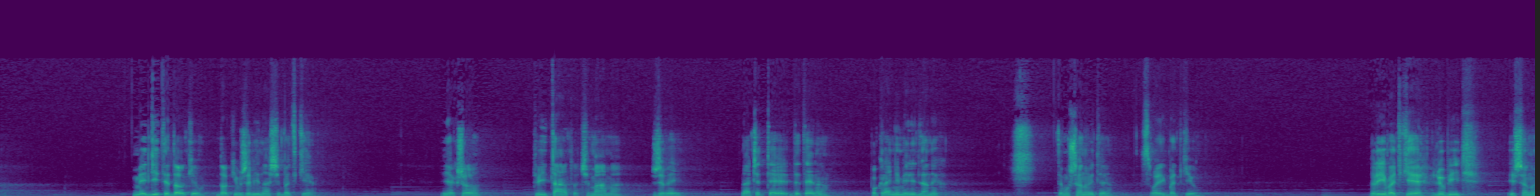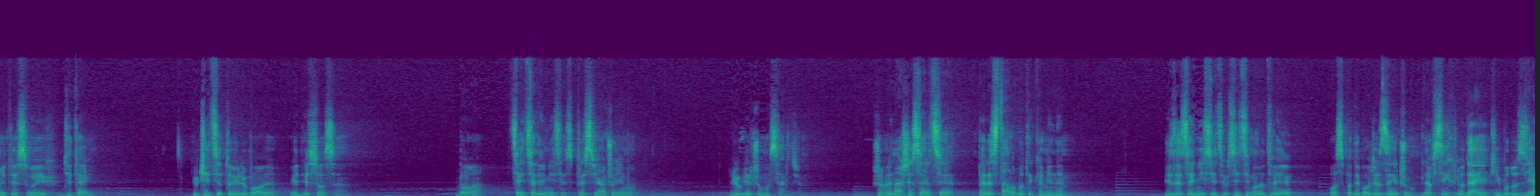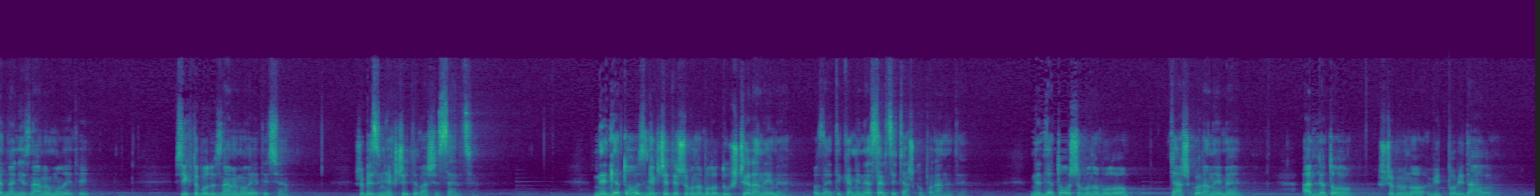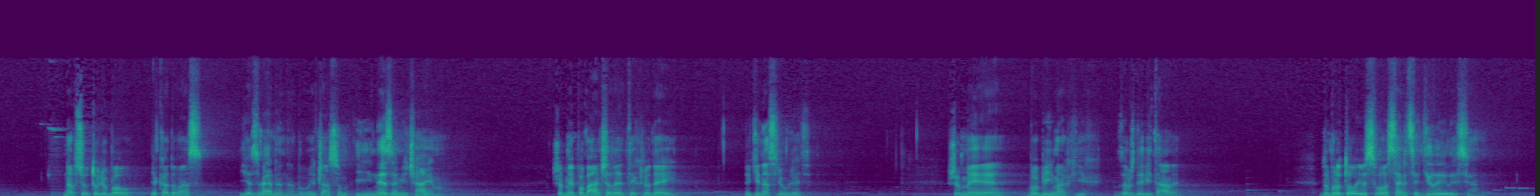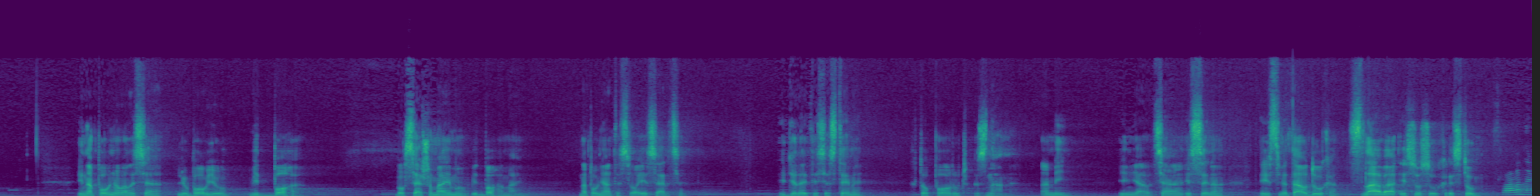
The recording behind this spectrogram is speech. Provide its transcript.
Ми діти доків, доків живі наші батьки. І якщо твій тато чи мама живий, значить ти дитина, по крайній мірі для них. Тому шануйте своїх батьків. Дорогі батьки, любіть і шануйте своїх дітей і вчіться тої любові від Ісуса. Бо цей цілий місяць присвячуємо люблячому серцю, щоб наше серце перестало бути кам'яним. І за цей місяць усі ці молитви Господи Боже, зичу для всіх людей, які будуть з'єднані з нами в молитві, всі, хто будуть з нами молитися, щоб зм'якчити ваше серце. Не для того зм'якчити, щоб воно було дужче раниме. Ви знаєте, кам'яне серце тяжко поранити. Не для того, щоб воно було тяжко раниме, а для того, щоб воно відповідало на всю ту любов, яка до вас є звернена, бо ми часом і не замічаємо. Щоб ми побачили тих людей, які нас люблять, щоб ми в обіймах їх завжди вітали, добротою свого серця ділилися і наповнювалися любов'ю від Бога. Бо все, що маємо від Бога, маємо наповняти своє серце і ділитися з тими, хто поруч з нами. Амінь. Ім'я Отця і Сина, і Святого Духа. Слава Ісусу Христу! Слава!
